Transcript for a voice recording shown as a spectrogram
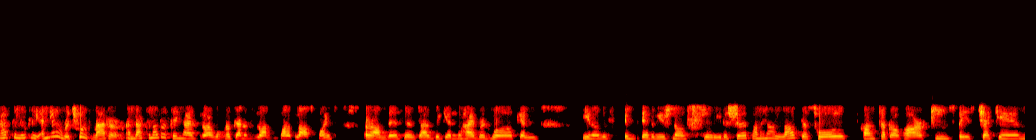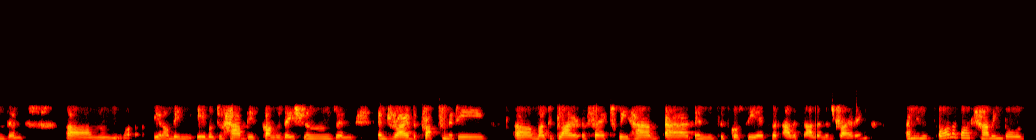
Absolutely. And, you know, rituals matter. And that's another thing I, I want to kind of run one of the last points around this is as we get into hybrid work and, you know, this evolution of leadership. I mean, I love this whole concept of our team space check-ins and, um, you know, being able to have these conversations and, and drive the proximity uh, multiplier effect we have at, in Cisco CX that Alex Allen is driving. I mean, it's all about having those,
